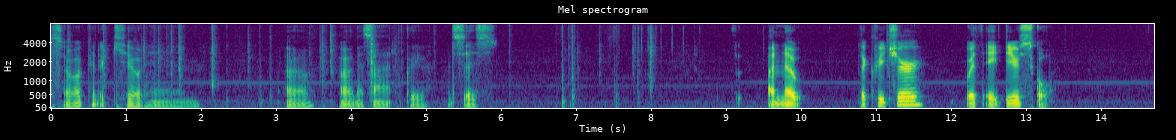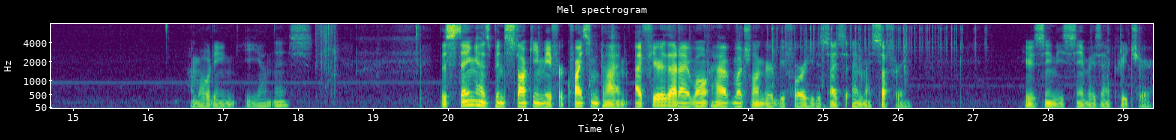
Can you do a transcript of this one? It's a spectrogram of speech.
So what could have killed him? Oh. Oh, that's not clear. What's this? A note. The creature with a deer skull. I'm holding E on this. This thing has been stalking me for quite some time. I fear that I won't have much longer before he decides to end my suffering. He was seeing the same exact creature.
